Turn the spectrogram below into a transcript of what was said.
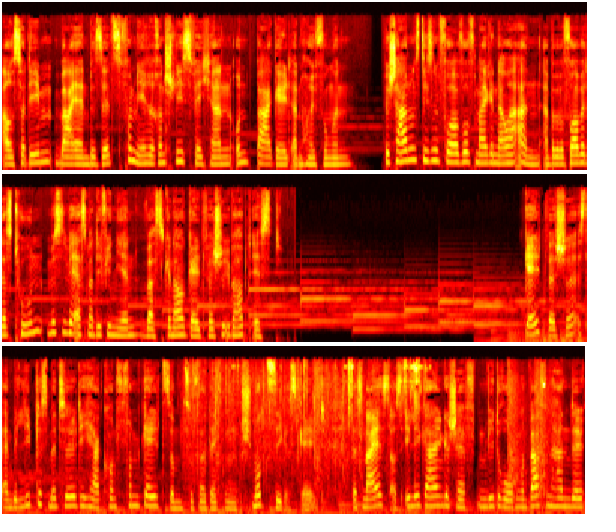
Außerdem war er in Besitz von mehreren Schließfächern und Bargeldanhäufungen. Wir schauen uns diesen Vorwurf mal genauer an, aber bevor wir das tun, müssen wir erstmal definieren, was genau Geldwäsche überhaupt ist. Geldwäsche ist ein beliebtes Mittel, die Herkunft von Geldsummen zu verdecken, schmutziges Geld, das meist aus illegalen Geschäften wie Drogen- und Waffenhandel,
